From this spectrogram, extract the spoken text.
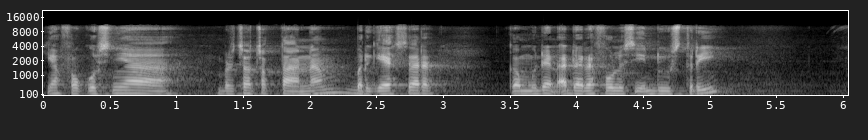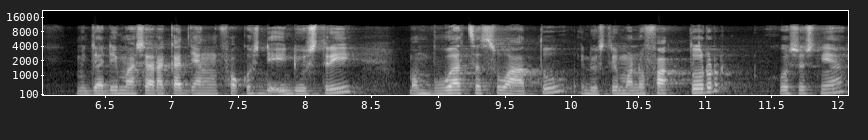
yang fokusnya bercocok tanam bergeser kemudian ada revolusi industri, menjadi masyarakat yang fokus di industri, membuat sesuatu, industri manufaktur khususnya,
